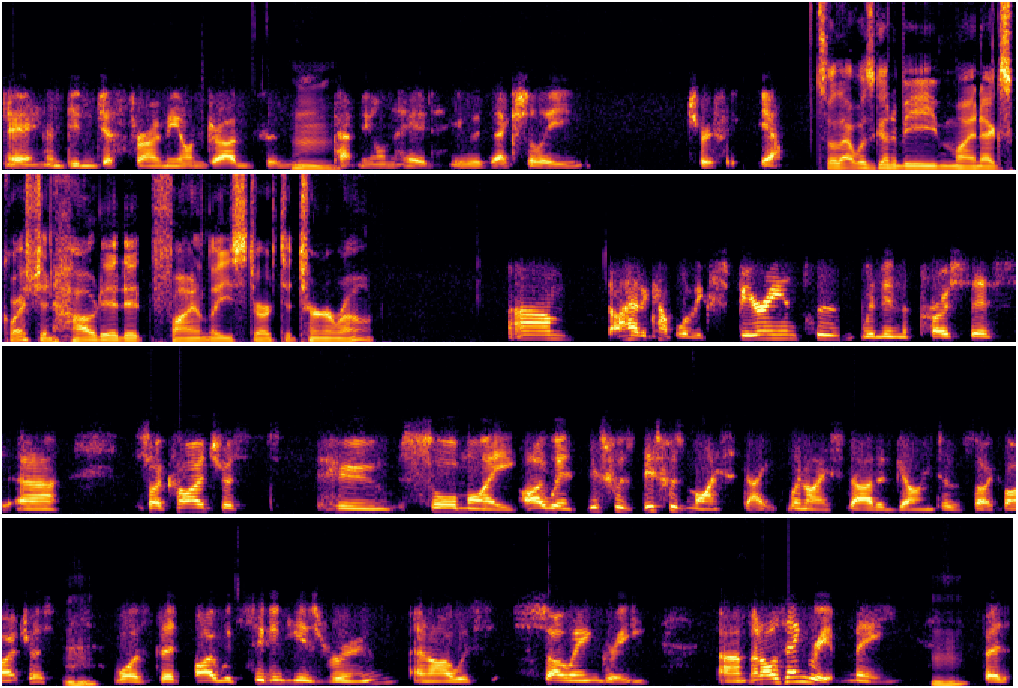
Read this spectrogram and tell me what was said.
Yeah, and didn't just throw me on drugs and hmm. pat me on the head. He was actually terrific. Yeah. So that was going to be my next question. How did it finally start to turn around? Um, I had a couple of experiences within the process. Uh, psychiatrists who saw my I went this was this was my state when I started going to the psychiatrist mm-hmm. was that I would sit in his room and I was so angry um, and I was angry at me mm-hmm. but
